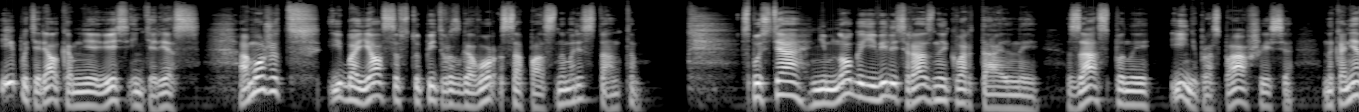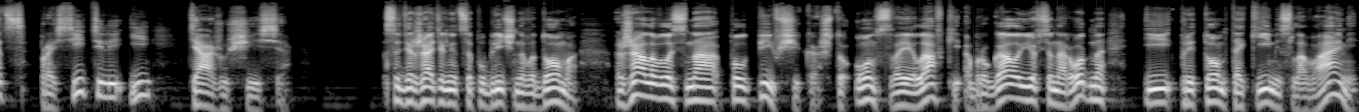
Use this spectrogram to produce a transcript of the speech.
и потерял ко мне весь интерес. А может, и боялся вступить в разговор с опасным арестантом. Спустя немного явились разные квартальные, заспанные и не проспавшиеся, наконец, просители и тяжущиеся. Содержательница публичного дома жаловалась на полпивщика, что он в своей лавке обругал ее всенародно и притом такими словами,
